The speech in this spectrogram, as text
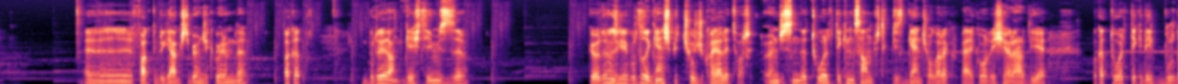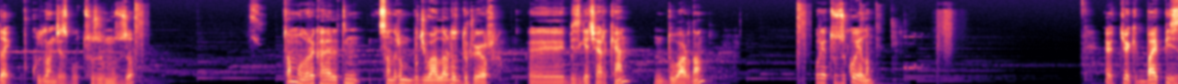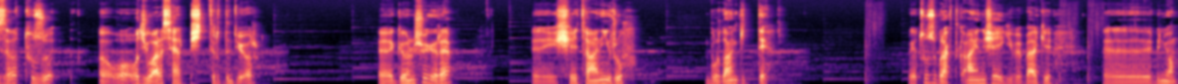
ee, farklı biri gelmişti bir önceki bölümde. Fakat buradan geçtiğimizde gördüğünüz gibi burada da genç bir çocuk hayalet var. Öncesinde tuvalettekini sanmıştık biz genç olarak. Belki orada işe yarar diye. Fakat tuvaletteki değil burada kullanacağız bu tuzumuzu. Tam olarak hayaletin sanırım bu civarlarda duruyor ee, biz geçerken duvardan. Buraya tuzu koyalım. Evet diyor ki Bay Pizza tuzu e, o, o civara serpiştirdi diyor. E, görünüşe göre e, şeytani ruh buradan gitti. Ve tuzu bıraktık. Aynı şey gibi belki e, bilmiyorum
